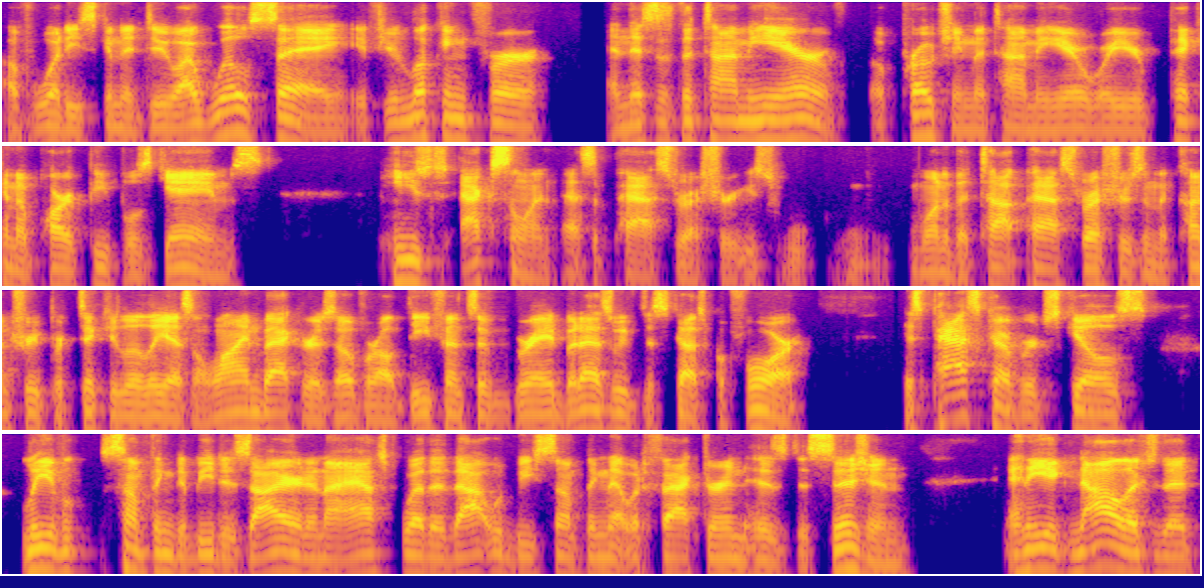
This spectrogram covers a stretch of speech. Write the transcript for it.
of what he's going to do. I will say, if you're looking for, and this is the time of year, approaching the time of year where you're picking apart people's games, he's excellent as a pass rusher. He's one of the top pass rushers in the country, particularly as a linebacker, his overall defensive grade. But as we've discussed before, his pass coverage skills leave something to be desired. And I asked whether that would be something that would factor into his decision. And he acknowledged that,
